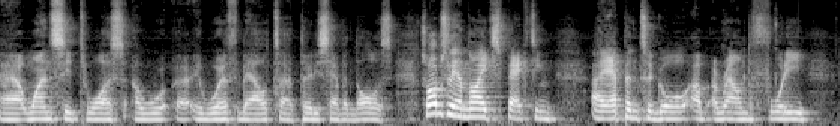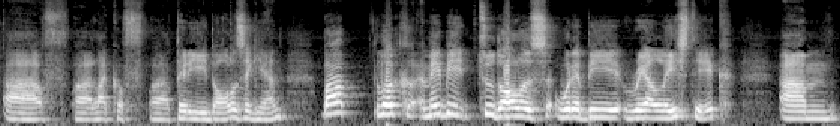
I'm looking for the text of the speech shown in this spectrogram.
uh, once it was uh, worth about uh, thirty seven dollars. So obviously, I'm not expecting uh, Appen to go around forty uh, like eight dollars again. But look, maybe two dollars would be realistic. Um,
